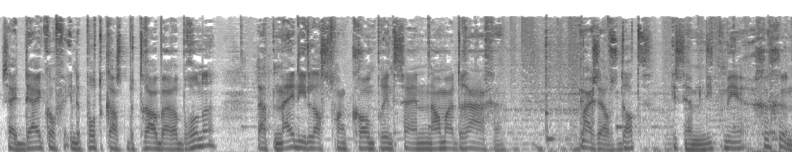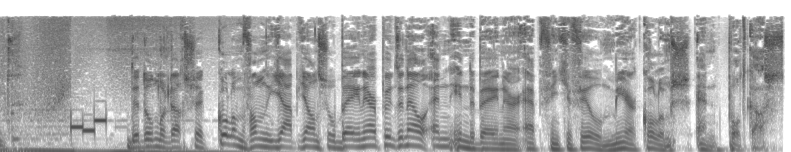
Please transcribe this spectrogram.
zei Dijkhoff in de podcast Betrouwbare Bronnen: Laat mij die last van kroonprins zijn nou maar dragen. Maar zelfs dat is hem niet meer gegund. De donderdagse column van Jaap Jans op bnr.nl. En in de BNR-app vind je veel meer columns en podcasts.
